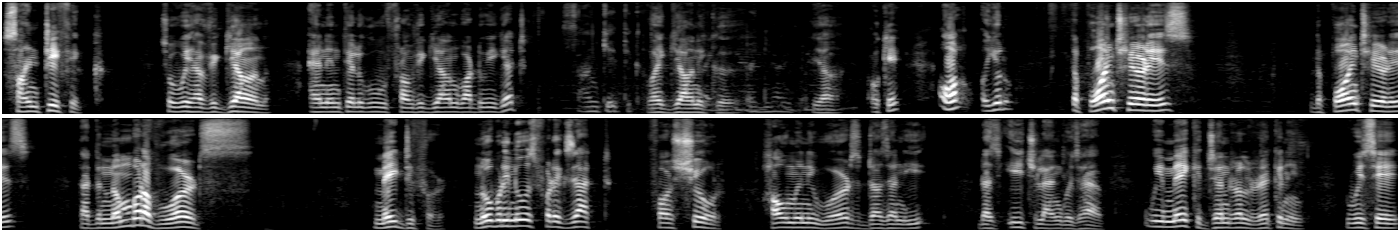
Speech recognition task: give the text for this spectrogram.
Scientific. So, we have Vigyan and in Telugu from Vigyan what do we get? Sanketika. Vaigyanika. Yeah. Okay. All you know the point here is the point here is that the number of words may differ. Nobody knows for exact, for sure, how many words does an e does each language have. We make a general reckoning. We say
